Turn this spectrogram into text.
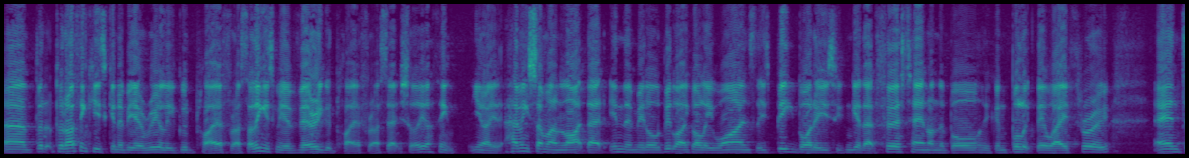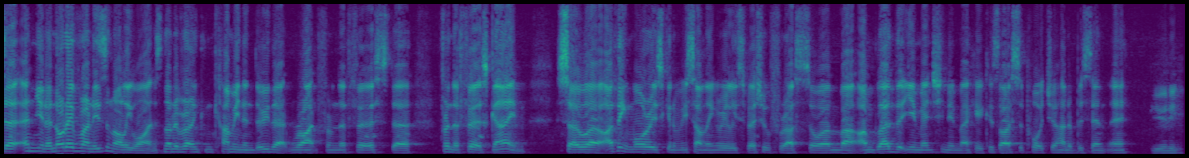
Uh, but but I think he's going to be a really good player for us. I think he's going to be a very good player for us. Actually, I think you know having someone like that in the middle, a bit like Ollie Wines, these big bodies who can get that first hand on the ball, who can bullock their way through. And uh, and you know not everyone is an Ollie Wines. Not everyone can come in and do that right from the first uh, from the first game. So uh, I think Maury is going to be something really special for us. So I'm uh, I'm glad that you mentioned him, Mackie, because I support you 100% there. Beauty.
